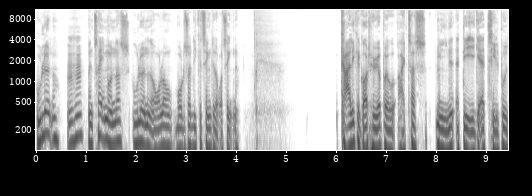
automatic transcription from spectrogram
Ulønnet? Mm-hmm. men tre måneders ulønnet overlov, hvor du så lige kan tænke lidt over tingene. Carly kan godt høre på rektors mine, at det ikke er et tilbud.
